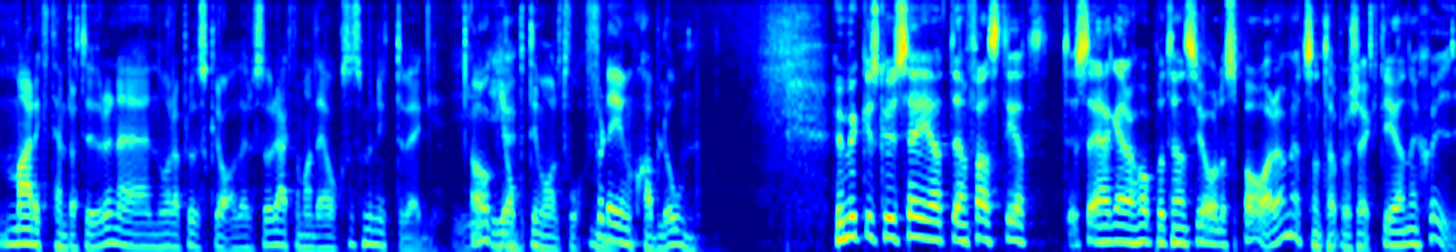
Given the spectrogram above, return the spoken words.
marktemperaturen är några plusgrader så räknar man det också som en yttervägg i, Okej. i optimal 2. För det är ju en schablon. Hur mycket skulle du säga att en fastighetsägare har potential att spara med ett sånt här projekt i energi?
